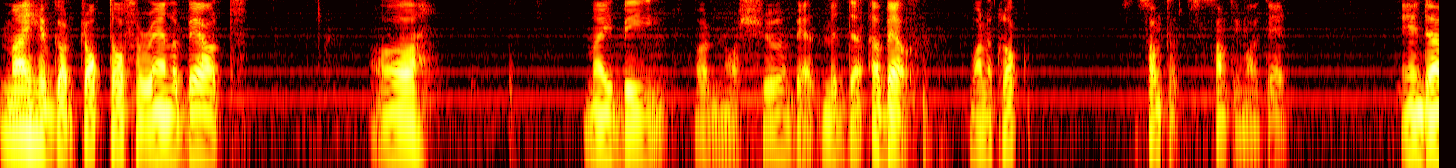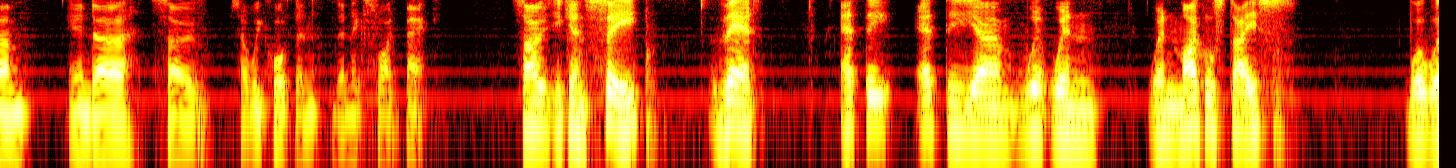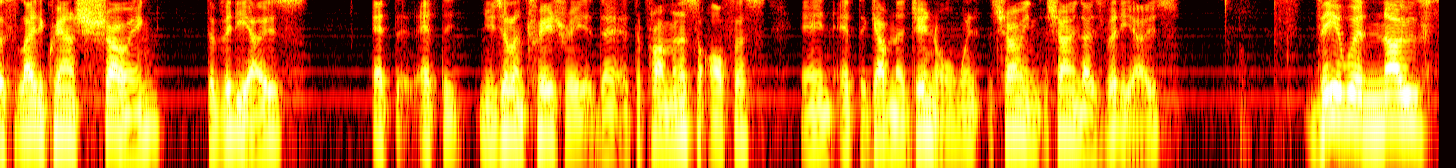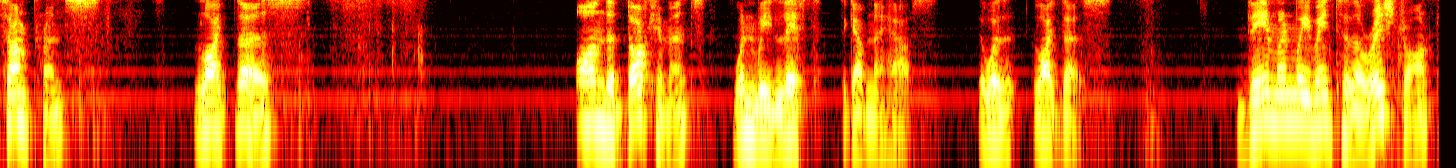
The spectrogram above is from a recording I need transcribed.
may have got dropped off around about, uh, maybe I'm not sure about midday, about one o'clock, something something like that. And um, and uh, so so we caught the the next flight back. So you can see that at the at the um, when when Michael Stace well, with Lady Crown showing the videos at the, at the New Zealand Treasury, at the, at the Prime Minister office, and at the Governor General, when showing showing those videos, there were no thumbprints like this on the documents when we left the Governor House. It was like this. Then when we went to the restaurant,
